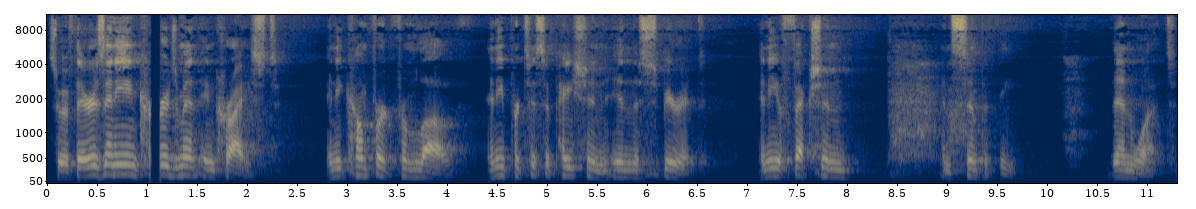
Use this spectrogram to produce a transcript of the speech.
So if there is any encouragement in Christ, any comfort from love, any participation in the Spirit, any affection and sympathy, then what?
